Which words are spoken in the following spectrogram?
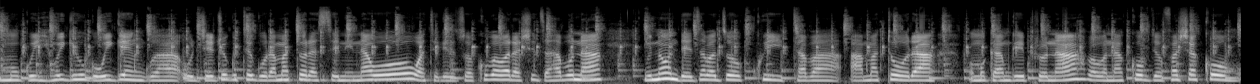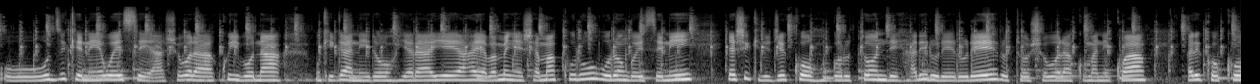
umugwi w'igihugu wigenga ujeje gutegura amatora seni na wo wategerezwa kuba warashize ahabona intonde z'abazokwitaba amatora umugambwe prona babona ko byofasha ko uzikeneye wese ashobora kwibona mu kiganiro yaraye ahaye abamenyesha makuru urongoye seni yashikirije ko ubwo rutonde ari rurerure rutoshobora kumanikwa ariko ko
